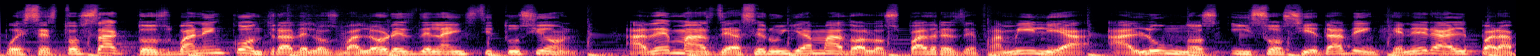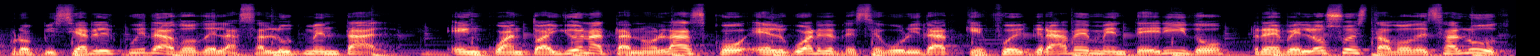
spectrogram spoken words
pues estos actos van en contra de los valores de la institución, además de hacer un llamado a los padres de familia, alumnos y sociedad en general para propiciar el cuidado de la salud mental. En cuanto a Jonathan Olasco, el guardia de seguridad que fue gravemente herido, reveló su estado de salud,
